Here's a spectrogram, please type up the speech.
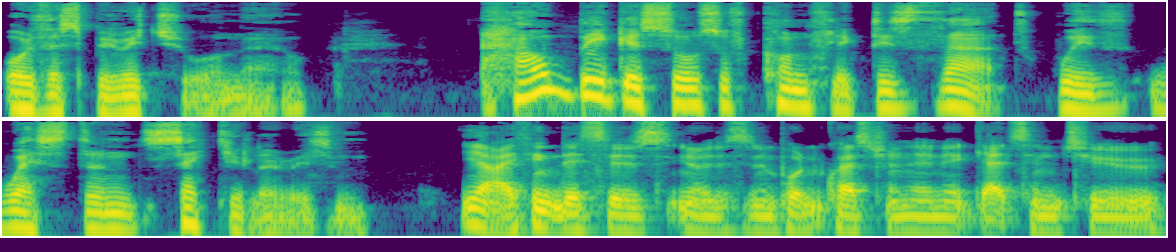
or the spiritual now. How big a source of conflict is that with Western secularism? Yeah, I think this is you know this is an important question, and it gets into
